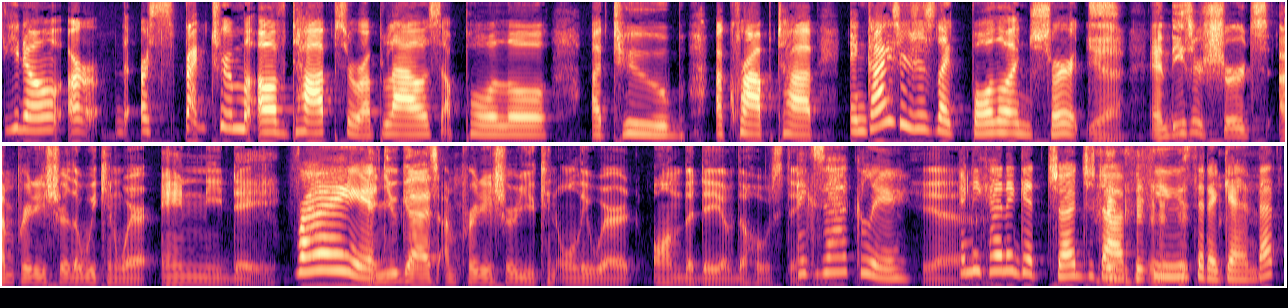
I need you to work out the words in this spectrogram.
you know, our our spectrum of tops or a blouse, a polo, a tube, a crop top, and guys are just like polo and shirts. Yeah. And these are shirts I'm pretty sure that we can wear any day. right. And you guys, I'm pretty sure you can only wear it on the day of the hosting. Exactly. Yeah. And you kind of get judged off if you use it again. That's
